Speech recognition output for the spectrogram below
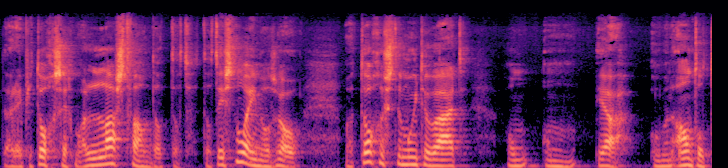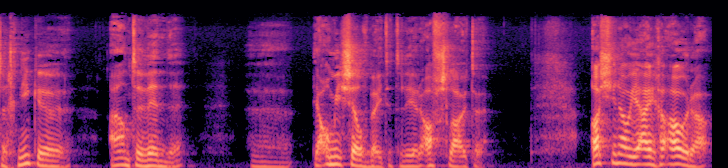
daar heb je toch zeg maar last van. Dat, dat, dat is nou eenmaal zo. Maar toch is de moeite waard om, om, ja, om een aantal technieken aan te wenden. Uh, ja, om jezelf beter te leren afsluiten. Als je nou je eigen aura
